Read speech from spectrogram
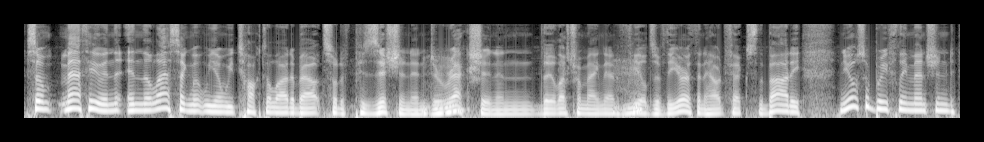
So, Matthew, in the, in the last segment, you know, we talked a lot about sort of position and mm-hmm. direction and the electromagnetic mm-hmm. fields of the earth and how it affects the body. And you also briefly mentioned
